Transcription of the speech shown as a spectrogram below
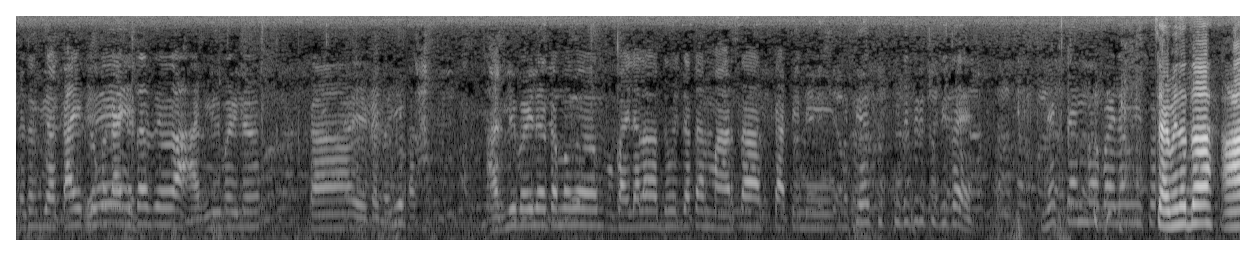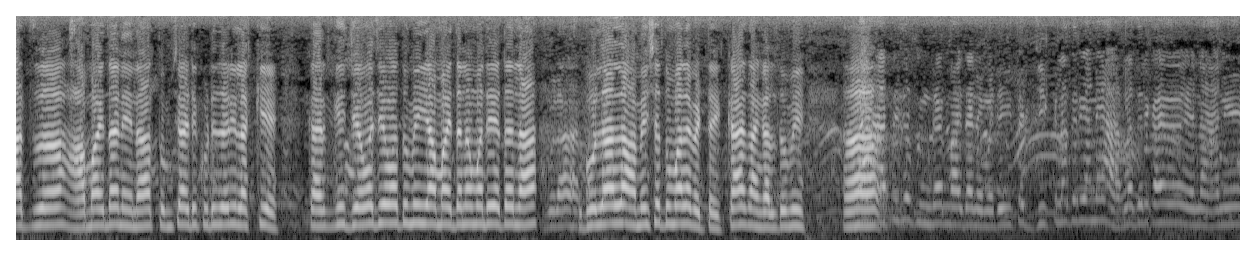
नाहीतर काही लोक काय करतात हारली बैल का हे करतात? हारली बैल का मग बैलाला दोष देतात मारतात काठीने? मग ते कुठेतरी चुकीचं आहे. दादा आज हा मैदान आहे ना तुमच्यासाठी कुठेतरी लक्की आहे. कारण की जेव्हा जेव्हा तुम्ही या मैदानामध्ये येता ना गुलाल. हमेशा तुम्हाला भेटतंय. काय सांगाल तुम्ही? अतिशय सुंदर मैदान आहे. म्हणजे इथं जिंकला तरी आणि हारला तरी काय ना आणि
